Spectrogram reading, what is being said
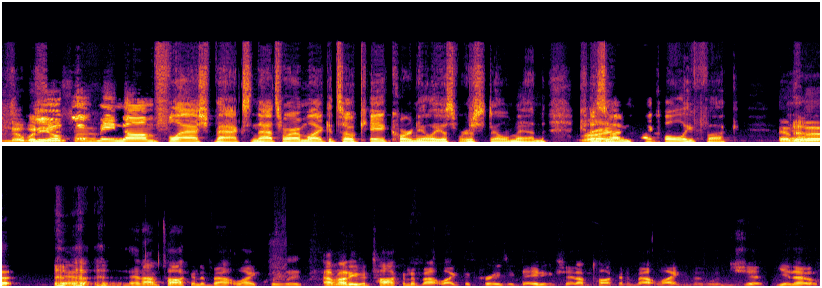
nobody you else You give has. me 'Nam flashbacks, and that's where I'm like, it's okay, Cornelius. We're still men. Because right? I'm like, holy fuck. and the and I'm talking about like the le- I'm not even talking about like the crazy dating shit. I'm talking about like the legit, you know,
